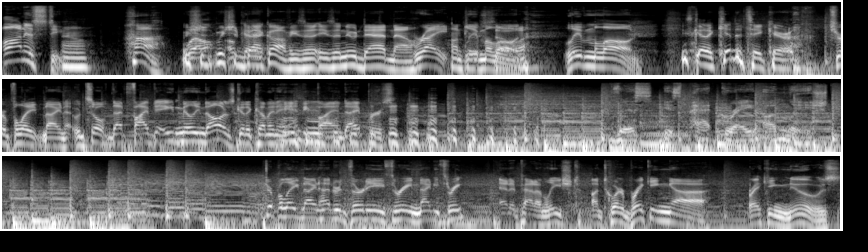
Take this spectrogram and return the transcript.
honesty. Huh. We well, should we should okay. back off. He's a he's a new dad now. Right. Hunter, Leave him so, alone. uh, Leave him alone. he's got a kid to take care of. Triple eight nine. So that five to eight million dollars is going to come in handy buying diapers. This is Pat Gray Unleashed. Triple eight nine hundred thirty three ninety three. Edit Pat Unleashed on Twitter. Breaking uh, breaking news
